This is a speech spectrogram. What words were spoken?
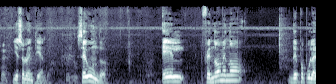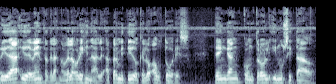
Sí. Y eso lo entiendo. Segundo, el fenómeno de popularidad y de ventas de las novelas originales ha permitido que los autores tengan control inusitado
